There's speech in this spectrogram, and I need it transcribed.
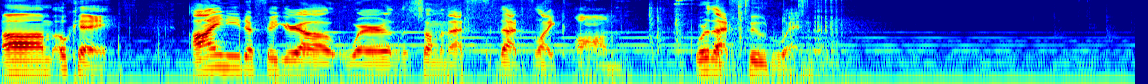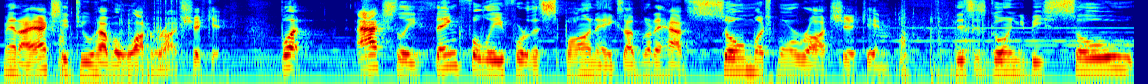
Um, okay. I need to figure out where the, some of that, that, like, um, where that food went. Man, I actually do have a lot of raw chicken. But, actually, thankfully for the spawn eggs, I'm going to have so much more raw chicken. This is going to be so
